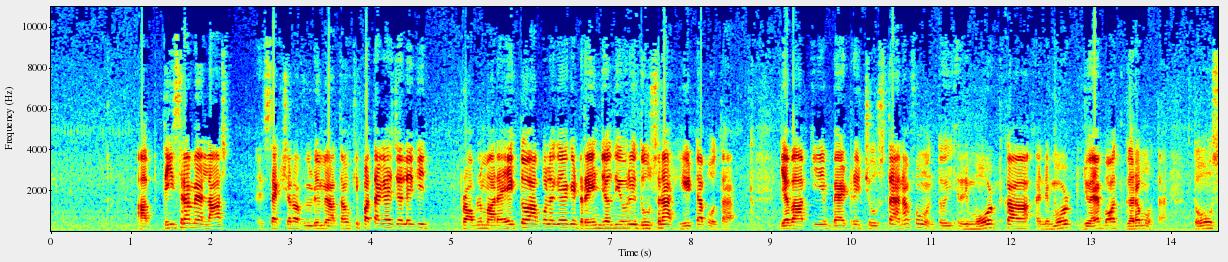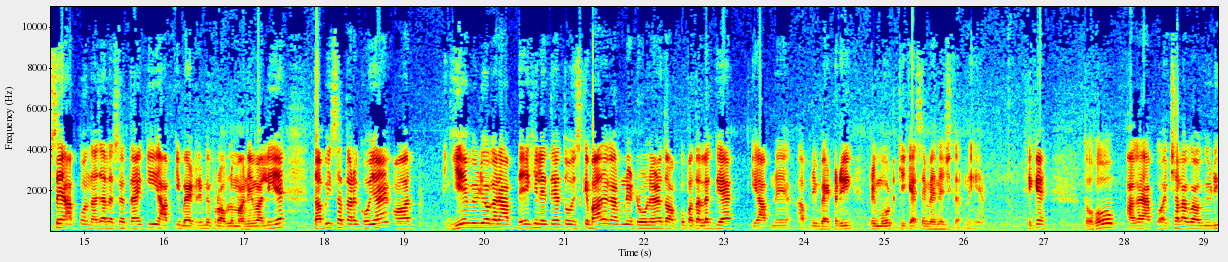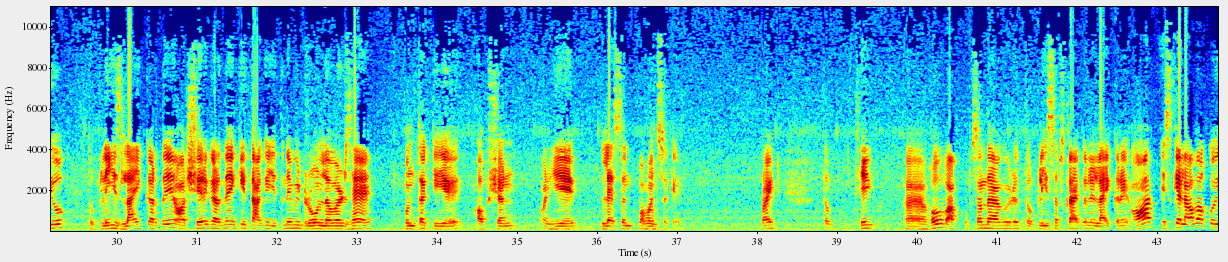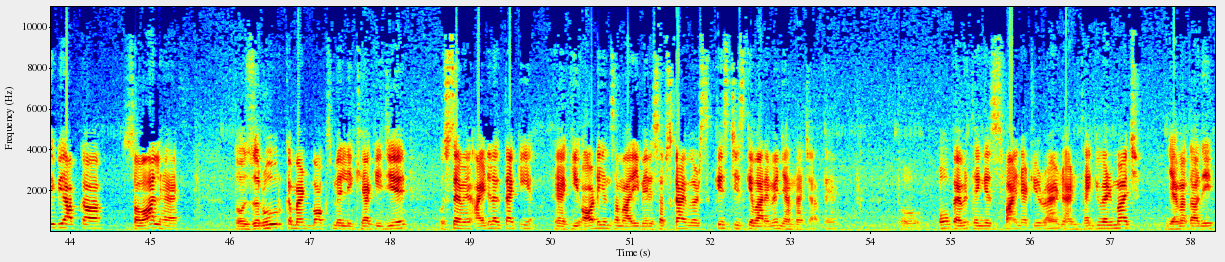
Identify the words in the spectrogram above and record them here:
अब तीसरा, मैं लास्ट सेक्शन ऑफ़ वीडियो में आता हूँ कि पता कैसे चले कि प्रॉब्लम आ रहा है। एक तो आपको लगेगा कि ड्रेन जल्दी हो रही है, दूसरा हीटअप होता है। जब आपकी ये बैटरी चूसता है ना फ़ोन तो रिमोट का रिमोट जो है बहुत गर्म होता है। तो उससे आपको अंदाज़ा लग सकता है कि आपकी बैटरी में प्रॉब्लम आने वाली है। तभी सतर्क हो जाएँ और ये वीडियो अगर आप देख ही लेते हैं तो इसके बाद अगर आपने ड्रोन लेना है तो आपको पता लग गया है कि आपने अपनी बैटरी रिमोट की कैसे मैनेज करनी है। ठीक है? तो होप अगर आपको अच्छा लगा वीडियो तो प्लीज़ लाइक कर दें और शेयर कर दें कि ताकि जितने भी ड्रोन लवर्स हैं उन तक ये ऑप्शन और ये लेसन पहुँच सके। राइट तो ठीक होप आपको पसंद आया वीडियो तो प्लीज़ सब्सक्राइब करें लाइक करें। और इसके अलावा कोई भी आपका सवाल है तो ज़रूर कमेंट बॉक्स में लिखा कीजिए। उससे हमें आइडिया लगता है कि कि ऑडियंस हमारी, मेरे सब्सक्राइबर्स किस चीज़ के बारे में जानना चाहते हैं। तो hope everything is fine at your end and thank you very much जय माता दी।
